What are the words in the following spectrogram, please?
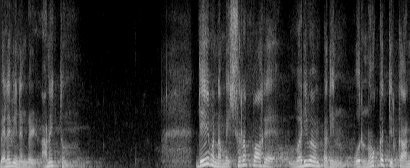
பலவீனங்கள் அனைத்தும் தேவன் நம்மை சிறப்பாக வடிவமைப்பதின் ஒரு நோக்கத்திற்கான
